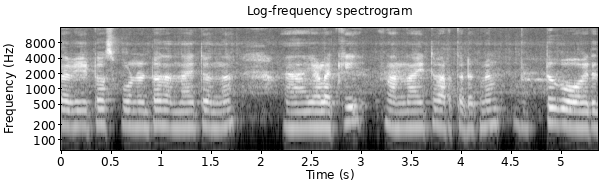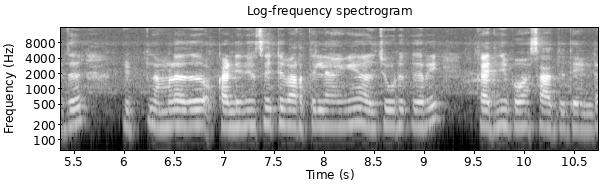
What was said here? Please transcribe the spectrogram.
തവിയിട്ടോ സ്പൂണിട്ടോ നന്നായിട്ടൊന്ന് ഇളക്കി നന്നായിട്ട് വറുത്തെടുക്കണം. വിട്ട് പോകരുത് നമ്മളത് കണ്ടിന്യൂസ് ആയിട്ട് വറുത്തില്ലെങ്കിൽ അത് ചൂട് കയറി കരിഞ്ഞു പോകാൻ സാധ്യതയുണ്ട്.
